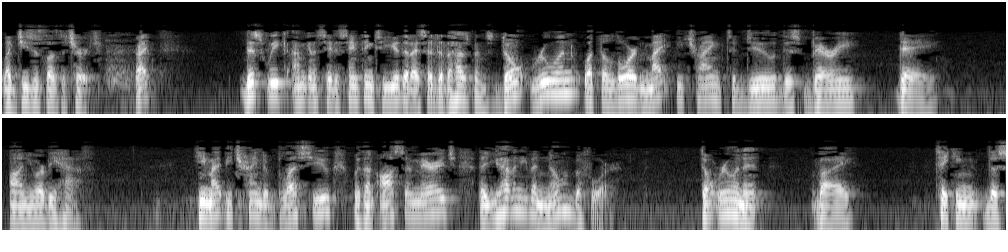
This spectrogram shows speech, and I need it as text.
like Jesus loves the church, right? This week I'm going to say the same thing to you that I said to the husbands. Don't ruin what the Lord might be trying to do this very day on your behalf. He might be trying to bless you with an awesome marriage that you haven't even known before. Don't ruin it by taking this,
